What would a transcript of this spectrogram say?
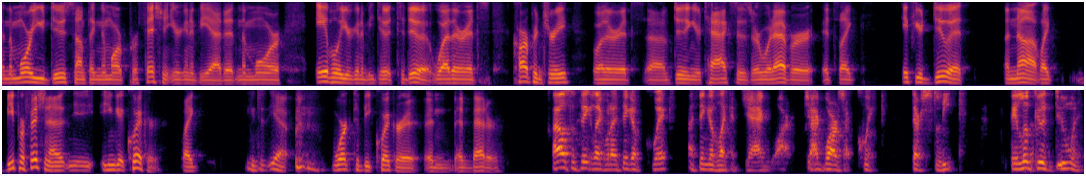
And the more you do something, the more proficient you're going to be at it and the more able you're going to be do it to do it, whether it's carpentry, whether it's uh, doing your taxes or whatever. It's like if you do it enough, like be proficient at it, you, you can get quicker. Like you just, yeah, work to be quicker and, and better. I also think like when I think of quick, I think of like a jaguar. Jaguars are quick. They're sleek. They look good doing it.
